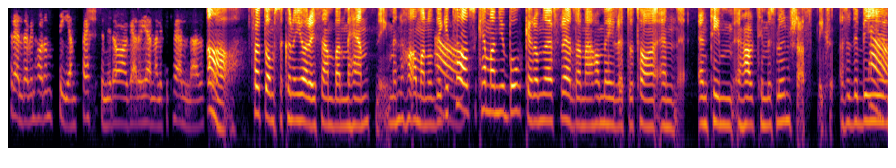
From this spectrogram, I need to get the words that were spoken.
föräldrar vill ha dem sent på eftermiddagar och gärna lite kvällar. Ja, för att de ska kunna göra det i samband med hämtning. Men har man dem digitalt ja. så kan man ju boka dem när föräldrarna har möjlighet att ta en, en, tim, en halvtimmes lunchrast. Liksom. Alltså det blir ja. ju,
